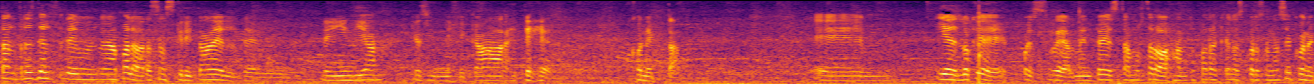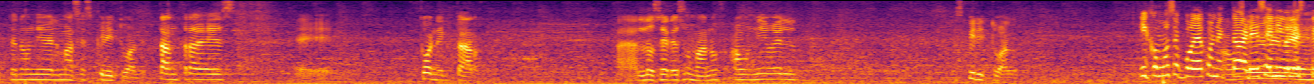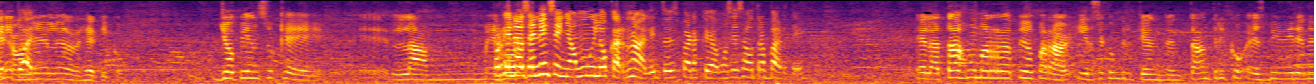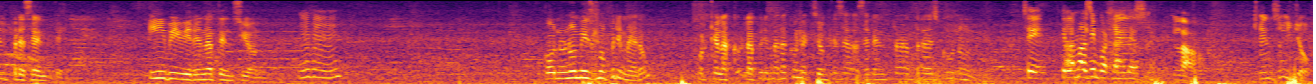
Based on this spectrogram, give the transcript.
Tantra es del- de una palabra sánscrita del, del- de India que significa tejer, conectar. Eh, y es lo que pues realmente estamos trabajando para que las personas se conecten a un nivel más espiritual. Tantra es eh, conectar a los seres humanos a un nivel espiritual. ¿Y cómo se puede a conectar ese nivel A espiritual? un nivel energético. Yo pienso que la mejor... Porque nos han enseñado muy lo carnal, entonces para que veamos esa otra parte. El atajo más rápido para irse convirtiendo en tántrico es vivir en el presente y vivir en atención. Con uno mismo primero, porque la, la primera conexión que se va a hacer en tantra es con uno. Sí, que es lo más importante. ¿Quién? Claro. ¿Quién soy yo?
